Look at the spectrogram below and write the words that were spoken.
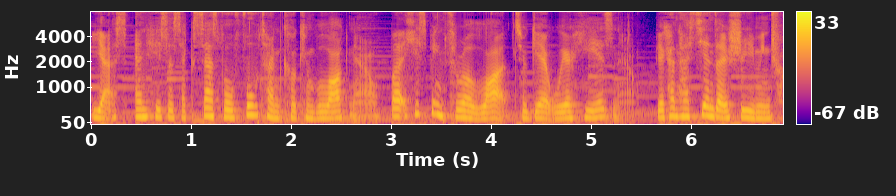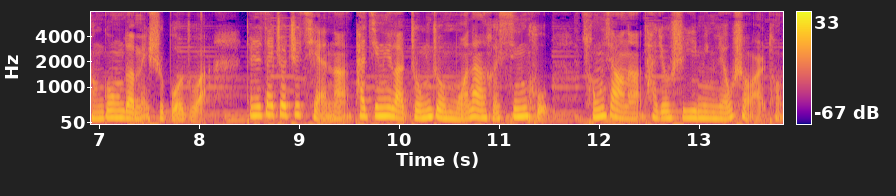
Yes, and he's a successful full-time cooking vlog now. But he's been through a lot to get where he is now. 别看他现在是一名成功的美食博主啊，但是在这之前呢，他经历了种种磨难和辛苦。从小呢，他就是一名留守儿童。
